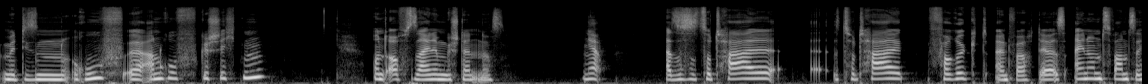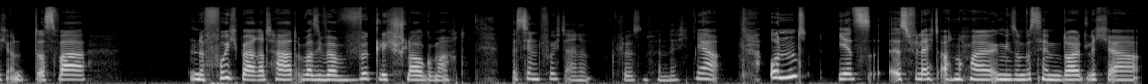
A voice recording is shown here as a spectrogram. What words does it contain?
mit diesen Ruf, äh, Anrufgeschichten und auf seinem Geständnis. Ja. Also es ist total, äh, total verrückt einfach. Der ist 21 und das war eine furchtbare Tat, aber sie war wirklich schlau gemacht. Bisschen furchteinflößend, finde ich. Ja. Und jetzt ist vielleicht auch noch mal irgendwie so ein bisschen deutlicher,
